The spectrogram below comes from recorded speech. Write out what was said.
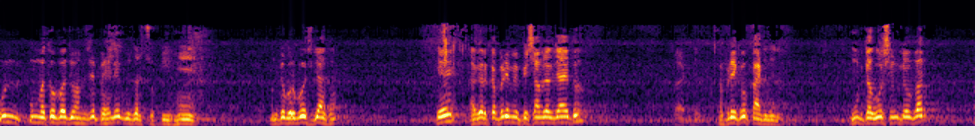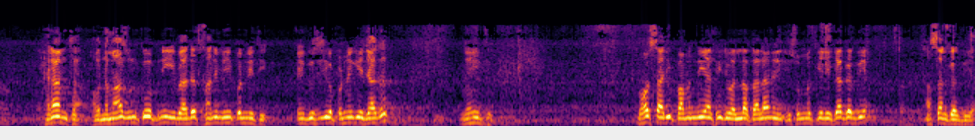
ان امتوں پر جو ہم سے پہلے گزر چکی ہیں۔ ان کے اوپر بوجھ کیا تھا؟ کہ اگر کپڑے میں پیشاب لگ جائے تو کپڑے کو کاٹ دینا۔ اونٹ کا گوشت ان کے اوپر حرام تھا اور نماز ان کو اپنی عبادت خانے میں ہی پڑھنی تھی۔ کہیں دوسری جگہ پڑھنے کی اجازت نہیں تھی۔ بہت ساری پابندیاں تھیں جو اللہ تعالیٰ نے اس امت کے لیے کیا کر دیا؟ آسان کر دیا۔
